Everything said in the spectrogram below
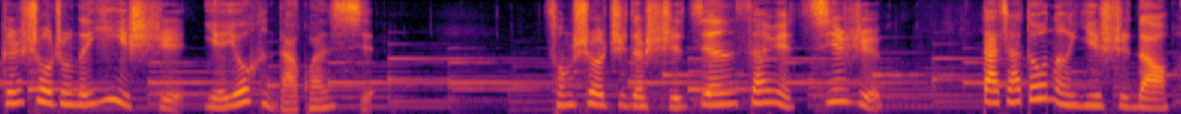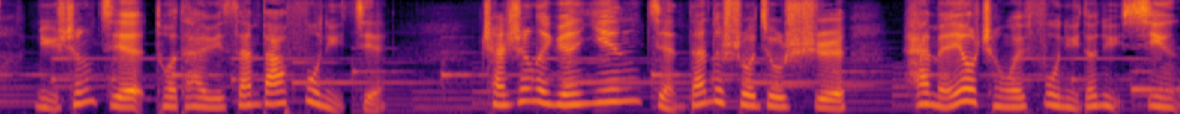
跟受众的意识也有很大关系。从设置的时间三月七日，大家都能意识到女生节脱胎于三八妇女节，产生的原因，简单的说就是还没有成为妇女的女性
